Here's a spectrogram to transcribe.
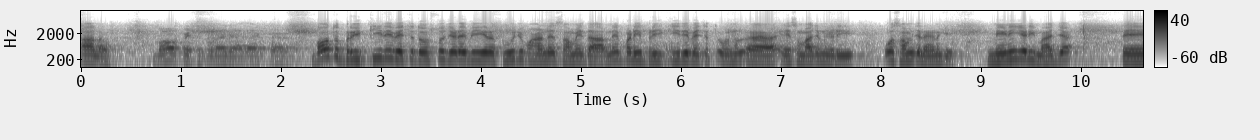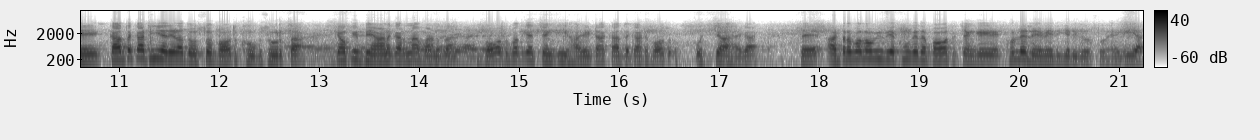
ਆ ਲਓ। ਬਹੁਤ ਪਿੱਠ ਪੂਰਾ ਜ਼ਿਆਦਾ ਇੱਕ। ਬਹੁਤ ਬਰੀਕੀ ਦੇ ਵਿੱਚ ਦੋਸਤੋ ਜਿਹੜੇ ਵੀਰ ਸੂਝਵਾਨ ਨੇ ਸਮਝਦਾਰ ਨੇ ਬੜੀ ਬਰੀਕੀ ਦੇ ਵਿੱਚ ਉਹਨੂੰ ਇਸ ਮੱਝ ਨੂੰ ਜਿਹੜੀ ਉਹ ਸਮਝ ਲੈਣਗੇ। ਮੀਣੀ ਜਿਹੜੀ ਮੱਝ ਆ ਤੇ ਕੱਦ ਕਾਠੀ ਆ ਜਿਹੜਾ ਦੋਸਤੋ ਬਹੁਤ ਖੂਬਸੂਰਤ ਆ ਕਿਉਂਕਿ ਬਿਆਨ ਕਰਨਾ ਬਣਦਾ। ਬਹੁਤ ਵਧੀਆ ਚੰਗੀ ਹਾਈਟ ਆ ਕੱਦ ਕਾਠ ਬਹੁਤ ਉੱਚਾ ਹੈਗਾ। ਤੇ ਆਰਡਰ ਵੱਲੋਂ ਵੀ ਵੇਖੋਗੇ ਤਾਂ ਬਹੁਤ ਚੰਗੇ ਖੁੱਲੇ ਲੇਵੇ ਦੀ ਜਿਹੜੀ ਦੋਸਤੋ ਹੈਗੀ ਆ।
